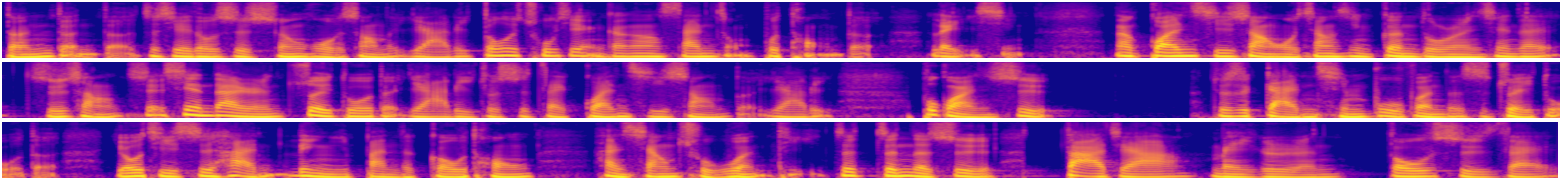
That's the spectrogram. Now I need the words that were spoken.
等等的，这些都是生活上的压力，都会出现刚刚三种不同的类型。那关系上，我相信更多人现在职场现现代人最多的压力，就是在关系上的压力，不管是就是感情部分的是最多的，尤其是和另一半的沟通和相处问题，这真的是。大家每个人都是在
